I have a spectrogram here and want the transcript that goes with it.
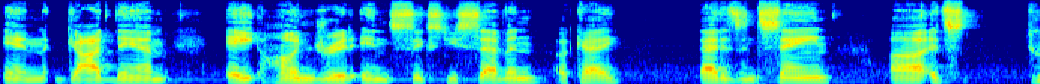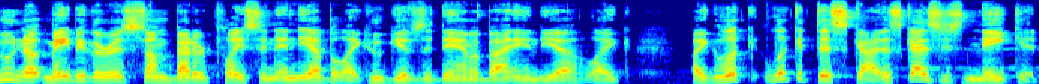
in goddamn 867. Okay, that is insane. Uh, it's who know maybe there is some better place in India, but like who gives a damn about India? Like like look look at this guy. This guy's just naked,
